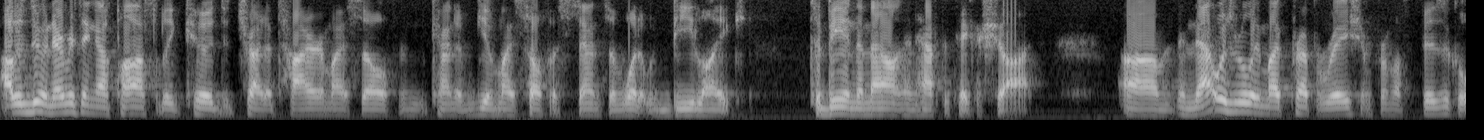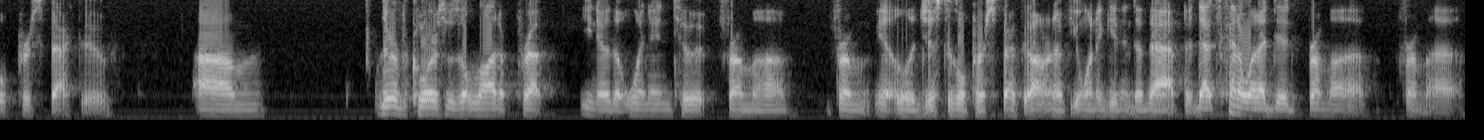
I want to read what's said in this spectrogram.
I was doing everything I possibly could to try to tire myself and kind of give myself a sense of what it would be like to be in the mountain and have to take a shot. Um, and that was really my preparation from a physical perspective. Um, there, of course, was a lot of prep, you know, that went into it from a from you know, logistical perspective. I don't know if you want to get into that, but that's kind of what I did from a from a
